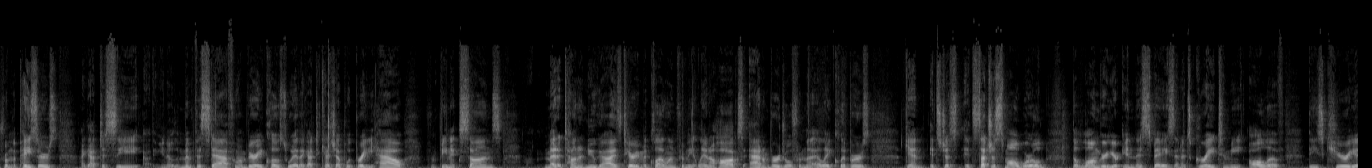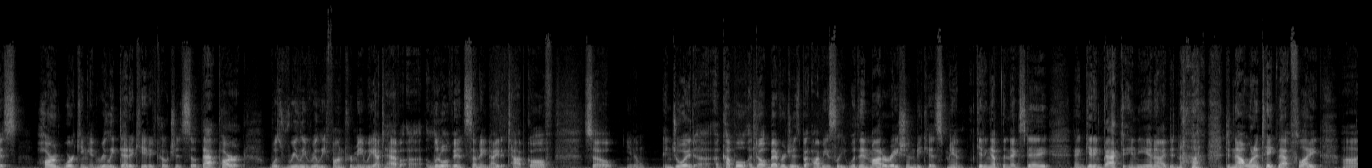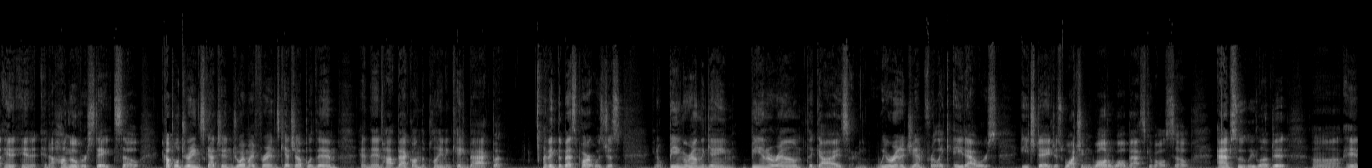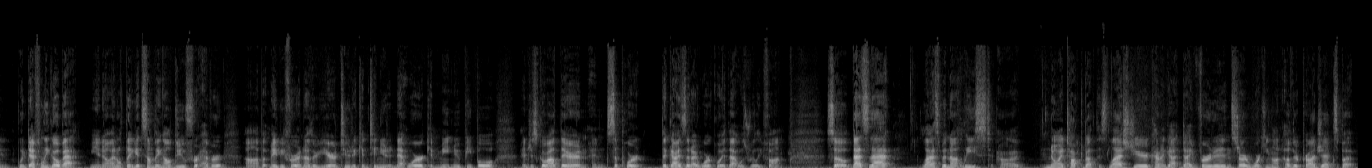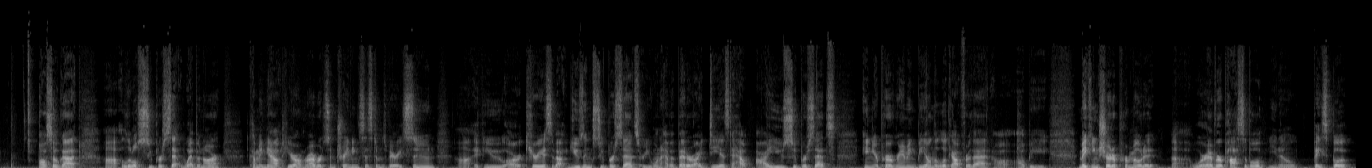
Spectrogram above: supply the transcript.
from the Pacers. I got to see, uh, you know, the Memphis staff, who I'm very close with. I got to catch up with Brady Howe from Phoenix Suns. Met a ton of new guys Terry McClellan from the Atlanta Hawks, Adam Virgil from the LA Clippers. Again, it's just, it's such a small world the longer you're in this space. And it's great to meet all of these curious, hardworking, and really dedicated coaches. So that part was really, really fun for me. We got to have a, a little event Sunday night at Top Golf. So, you know, enjoyed a, a, couple adult beverages, but obviously within moderation because man, getting up the next day and getting back to Indiana, I did not did not want to take that flight uh, in, in, in a hungover state. So couple drinks, got to enjoy my friends, catch up with them, and then hop back on the plane and came back. But I think the best part was just you know being around the game, being around the guys. I mean, we were in a gym for like eight hours each day just watching wall to wall basketball. So absolutely loved it uh, and would definitely go back. You know, I don't think it's something I'll do forever, uh, but maybe for another year or two to continue to network and meet new people and just go out there and, and support the guys that I work with. That was really fun. So that's that. Last but not least, uh, no, I talked about this last year, kind of got diverted and started working on other projects, but also got uh, a little superset webinar coming out here on Robertson Training Systems very soon. Uh, if you are curious about using supersets or you want to have a better idea as to how I use supersets in your programming, be on the lookout for that. I'll, I'll be making sure to promote it uh, wherever possible, you know, Facebook,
